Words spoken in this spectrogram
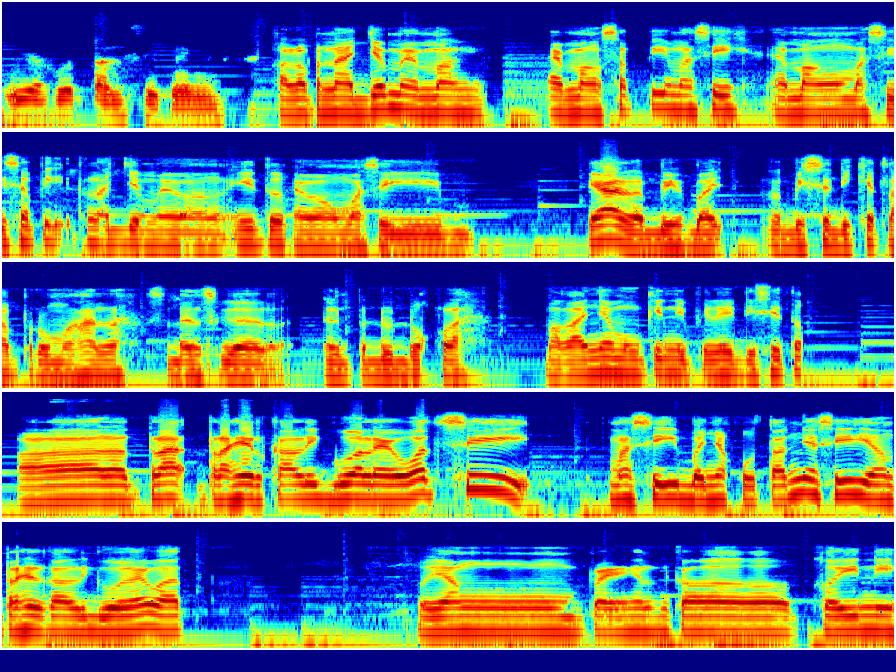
Iya hutan sih kayaknya. Kalau Penajam memang emang sepi masih, emang masih sepi Penajam memang itu emang masih ya lebih baik lebih sedikit lah perumahan lah dan segala dan penduduk lah. Makanya mungkin dipilih di situ. Uh, terakhir kali gua lewat sih masih banyak hutannya sih yang terakhir kali gue lewat yang pengen ke ke ini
